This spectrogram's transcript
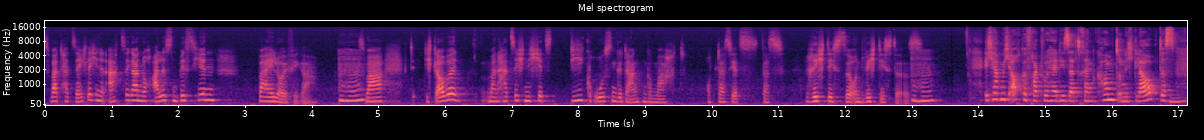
es war tatsächlich in den 80ern noch alles ein bisschen beiläufiger. Mhm. Es war, ich glaube, man hat sich nicht jetzt die großen Gedanken gemacht, ob das jetzt das Richtigste und Wichtigste ist. Mhm. Ich habe mich auch gefragt, woher dieser Trend kommt und ich glaube, das mhm.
